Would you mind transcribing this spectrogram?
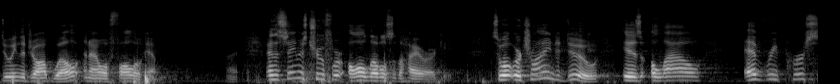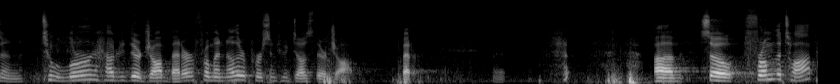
doing the job well, and I will follow him. Right? And the same is true for all levels of the hierarchy. So what we're trying to do is allow every person to learn how to do their job better from another person who does their job better. Right? Um, so from the top,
